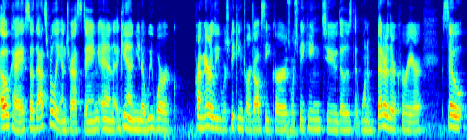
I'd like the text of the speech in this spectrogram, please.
Okay, so that's really interesting. And again, you know, we work primarily we're speaking to our job seekers, we're speaking to those that want to better their career. So,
